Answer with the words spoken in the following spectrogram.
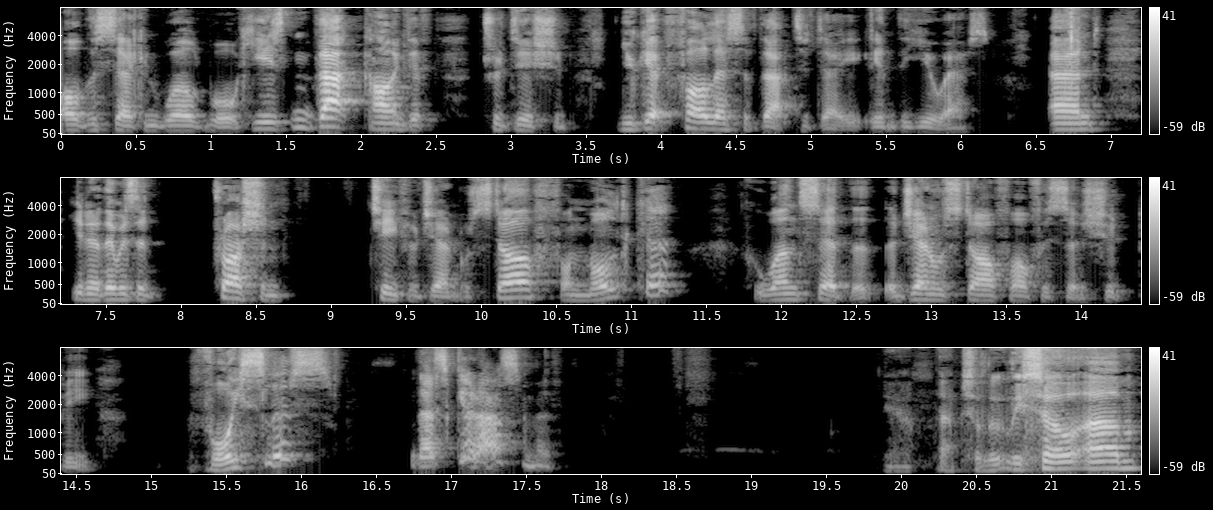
of the Second World War. He is in that kind of tradition. You get far less of that today in the US. And, you know, there was a Prussian chief of general staff von Moltke, who once said that a general staff officer should be voiceless. That's Gerasimov. Yeah, absolutely. So, um,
